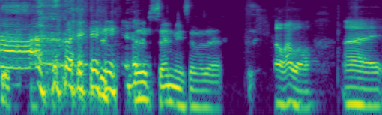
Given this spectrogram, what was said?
ah! You better send me some of that. oh, I will. Uh,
